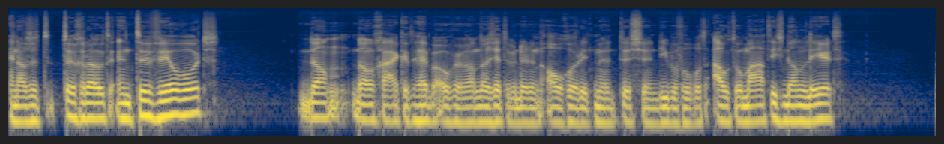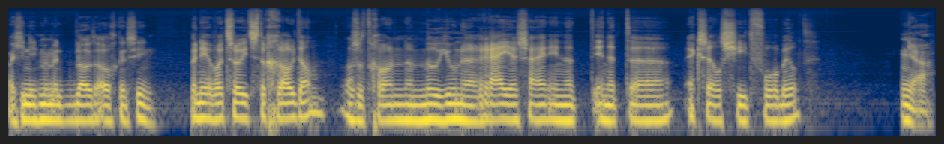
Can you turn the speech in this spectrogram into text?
En als het te groot en te veel wordt, dan, dan ga ik het hebben over, want dan zetten we er een algoritme tussen die bijvoorbeeld automatisch dan leert wat je niet meer met het blote oog kunt zien. Wanneer wordt zoiets te groot dan? Als het gewoon eh, miljoenen rijen zijn in het, in het eh, Excel-sheet voorbeeld. Ja,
